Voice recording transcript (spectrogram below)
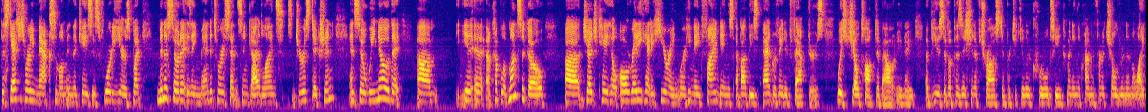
the statutory maximum in the case is 40 years, but Minnesota is a mandatory sentencing guidelines jurisdiction, and so we know that um, a couple of months ago, uh, Judge Cahill already had a hearing where he made findings about these aggravated factors, which Jill talked about, you know, abuse of a position of trust, in particular cruelty and committing the crime in front of children and the like.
